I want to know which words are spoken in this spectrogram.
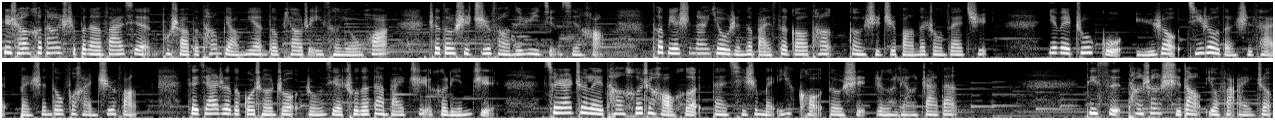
日常喝汤时，不难发现不少的汤表面都飘着一层油花，这都是脂肪的预警信号。特别是那诱人的白色高汤，更是脂肪的重灾区。因为猪骨、鱼肉、鸡肉等食材本身都富含脂肪，在加热的过程中溶解出的蛋白质和磷脂。虽然这类汤喝着好喝，但其实每一口都是热量炸弹。第四，烫伤食道，诱发癌症。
